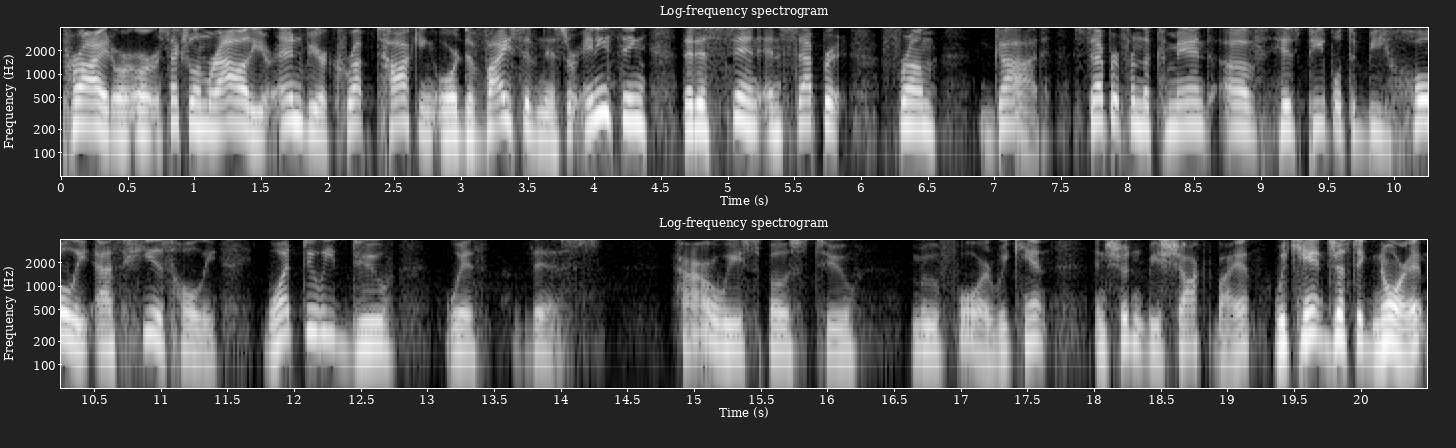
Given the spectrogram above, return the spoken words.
pride or, or sexual immorality or envy or corrupt talking or divisiveness or anything that is sin and separate from God, separate from the command of his people to be holy as he is holy, what do we do with this? How are we supposed to move forward? We can't and shouldn't be shocked by it. We can't just ignore it.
